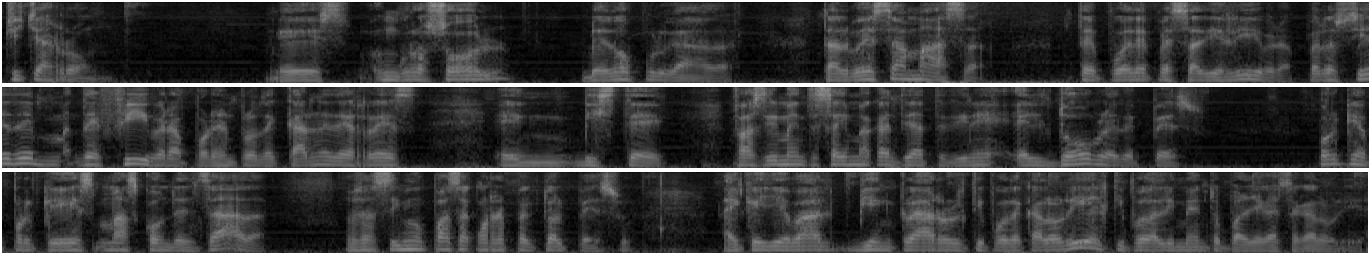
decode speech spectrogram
chicharrón, es un grosor de 2 pulgadas. Tal vez esa masa te puede pesar 10 libras, pero si es de, de fibra, por ejemplo, de carne de res en bistec, fácilmente esa misma cantidad te tiene el doble de peso. ¿Por qué? Porque es más condensada. O sea, así mismo pasa con respecto al peso. Hay que llevar bien claro el tipo de caloría, el tipo de alimento para llegar a esa caloría.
